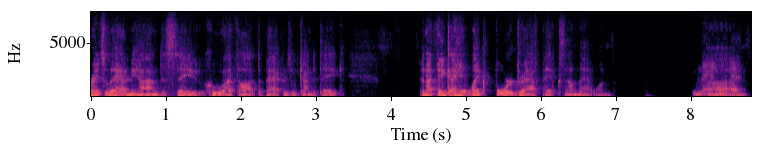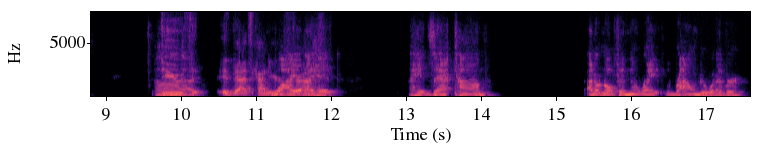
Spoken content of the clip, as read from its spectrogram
right? So they had me on to say who I thought the Packers would kind of take. And I think I hit like four draft picks on that one. nailing it? Um, Do you? uh, Th- if that's kind of your Wyatt I hit. I hit Zach Tom. I don't know if in the right round or whatever, but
